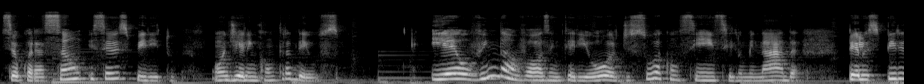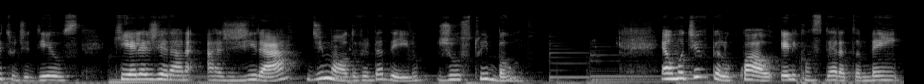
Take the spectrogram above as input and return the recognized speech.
seu coração e seu espírito, onde ele encontra Deus. E é ouvindo a voz interior de sua consciência iluminada pelo Espírito de Deus que ele agirá de modo verdadeiro, justo e bom. É o motivo pelo qual ele considera também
